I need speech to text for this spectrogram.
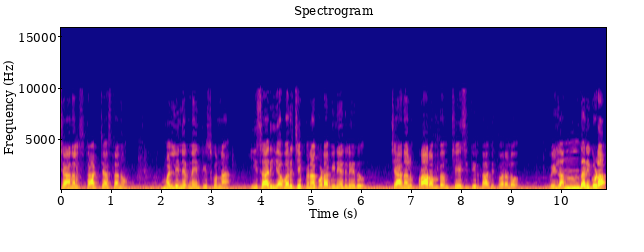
ఛానల్ స్టార్ట్ చేస్తాను. మళ్ళీ నిర్ణయం తీసుకున్నా ఈసారి ఎవరు చెప్పినా కూడా వినేది లేదు. ఛానల్ ప్రారంభం చేసి తీరుతా అతి త్వరలో. వీళ్ళందరి కూడా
